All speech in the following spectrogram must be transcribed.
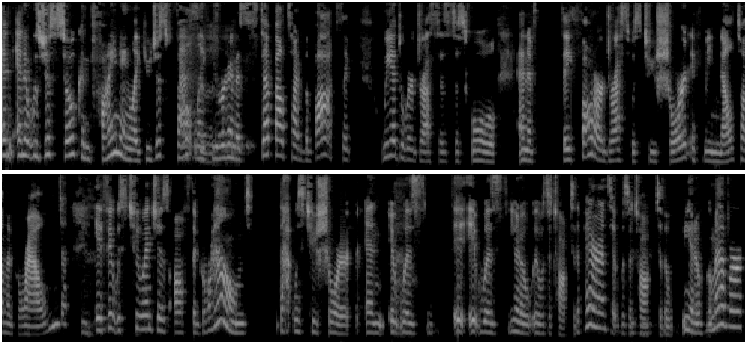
and and it was just so confining like you just felt Absolutely. like you were going to step outside of the box like we had to wear dresses to school and if they thought our dress was too short if we knelt on the ground mm-hmm. if it was two inches off the ground that was too short and it was it, it, was you know it was a talk to the parents it was a talk mm-hmm. to the you know whomever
